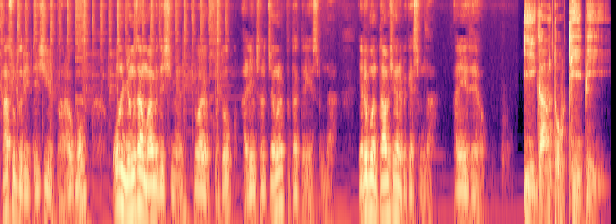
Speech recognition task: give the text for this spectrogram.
가수들이 되시길 바라고 오늘 영상 마음에 드시면 좋아요, 구독, 알림 설정을 부탁드리겠습니다. 여러분 다음 시간에 뵙겠습니다. 안녕히 계세요. 이감독 TV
